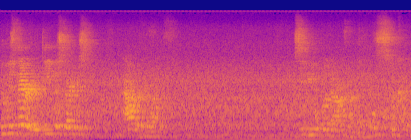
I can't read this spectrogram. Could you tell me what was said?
who was there in the deepest, darkest hour of your life? I see people putting their arms around me. That's so cool.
